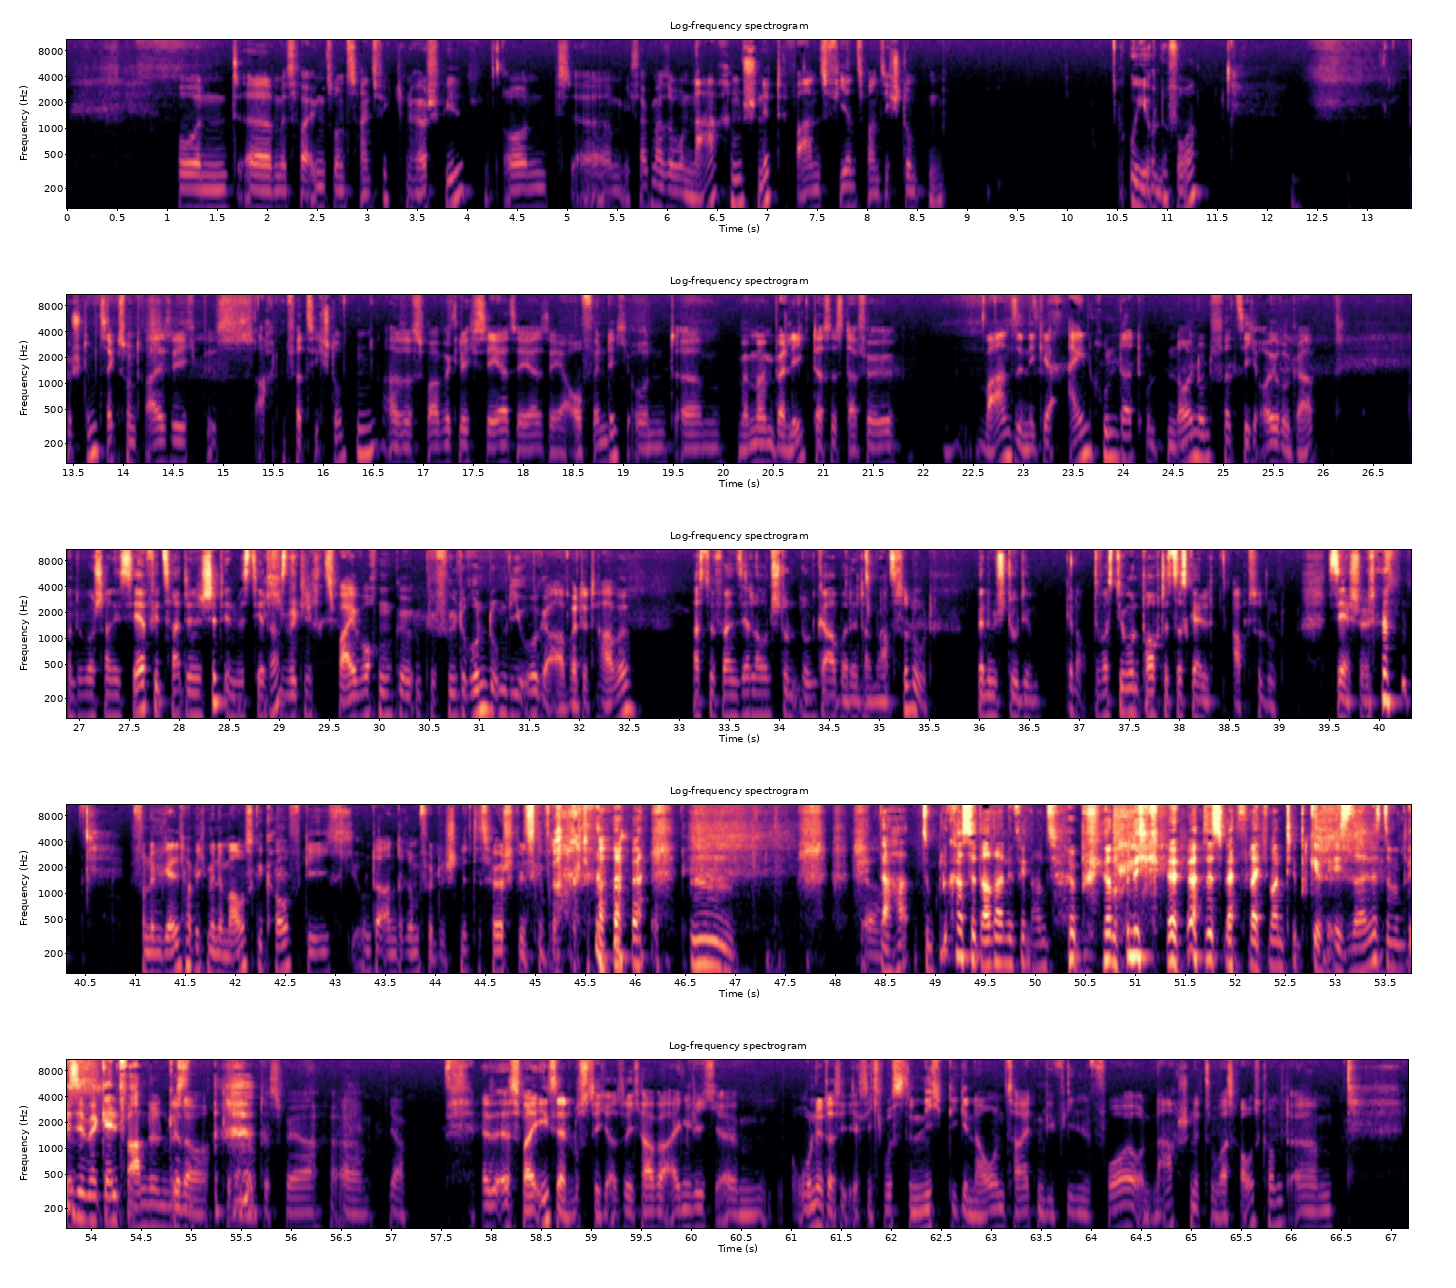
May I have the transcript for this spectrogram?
Und ähm, es war irgend so ein Science-Fiction-Hörspiel. Und ähm, ich sag mal so, nach dem Schnitt waren es 24 Stunden. Ui, und davor? Bestimmt 36 bis 48 Stunden. Also es war wirklich sehr, sehr, sehr aufwendig. Und ähm, wenn man überlegt, dass es dafür wahnsinnige 149 Euro gab, Und du wahrscheinlich sehr viel Zeit in den Shit investiert ich hast, wirklich zwei Wochen ge gefühlt rund um die Uhr gearbeitet habe. hast du für einen sehr lauen Stundenlohn gearbeitet damals. Absolut. Bei dem Studium. Genau. Du warst jung und brauchtest das Geld. Absolut. Sehr schön. Von dem Geld habe ich mir eine Maus gekauft, die ich unter anderem für den Schnitt des Hörspiels gebracht habe. ja. Da zum Glück hast du da deine Finanzbücher noch nicht gehört. Das wäre vielleicht mal ein Tipp gewesen. Da hättest du ein bisschen mehr Geld verhandeln müssen. Genau, genau, das wäre, ähm, ja. Es, es war eh sehr lustig. Also ich habe eigentlich, ähm, ohne dass ich, ich wusste nicht die genauen Zeiten, wie viel Vor- und Nachschnitt sowas rauskommt. Ähm,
